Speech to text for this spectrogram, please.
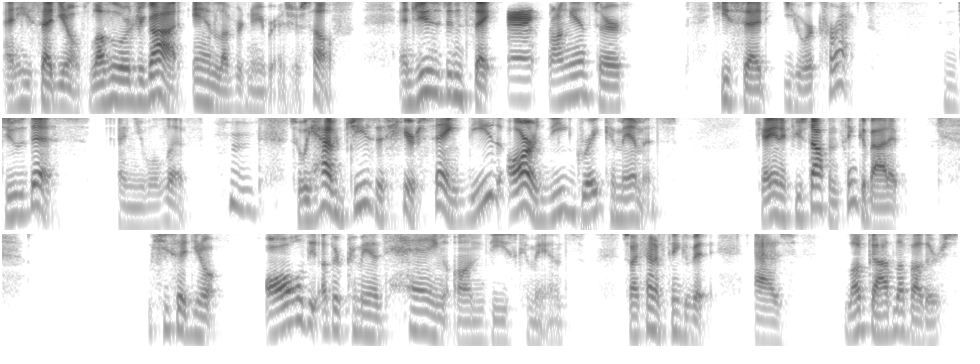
And he said, you know, love the Lord your God and love your neighbor as yourself. And Jesus didn't say, eh, wrong answer. He said, you are correct. Do this, and you will live. Hmm. So we have Jesus here saying these are the great commandments. Okay, and if you stop and think about it, he said, you know, all the other commands hang on these commands. So I kind of think of it as love God, love others.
